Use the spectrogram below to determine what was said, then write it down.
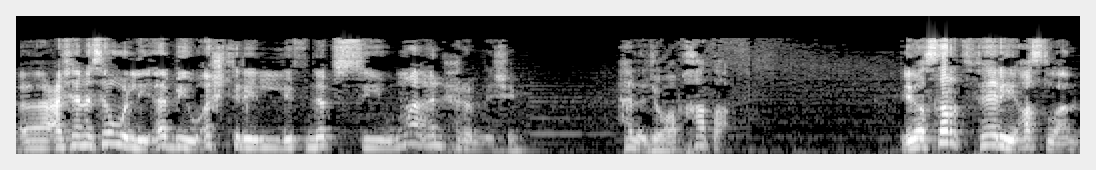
آه، عشان أسوي اللي أبي وأشتري اللي في نفسي وما أنحرم من شيء. هذا جواب خطأ. إذا صرت ثري أصلا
